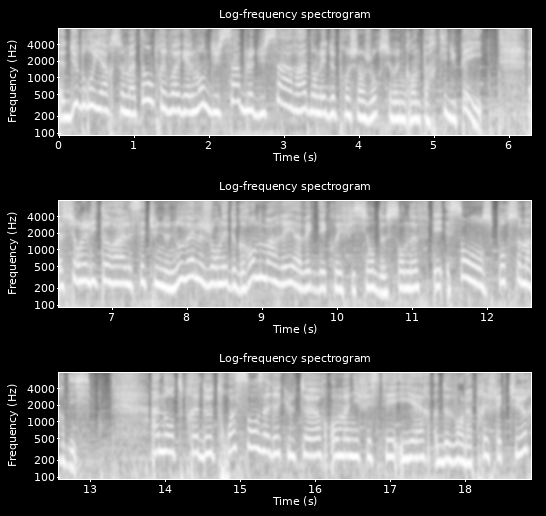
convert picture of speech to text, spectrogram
Euh, Du brouillard ce matin, on prévoit également du sable du Sahara dans les deux prochains jours sur une grande partie du pays. Euh, Sur le littoral, c'est une nouvelle journée de grande marée avec des coefficients de 109 et 111 pour ce mardi. À Nantes, près de 300 agriculteurs ont manifesté hier devant la préfecture.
